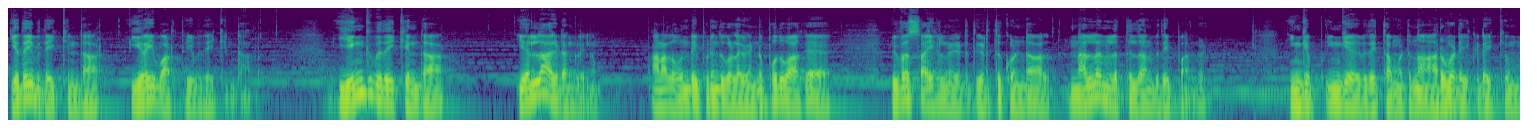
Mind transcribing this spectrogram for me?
எதை விதைக்கின்றார்? இறை வார்த்தையை விதைக்கின்றார். எங்கு விதைக்கின்றார்? எல்லா இடங்களிலும். ஆனால் ஒன்றை புரிந்து கொள்ள வேண்டும். பொதுவாக விவசாயிகள் எடுத்து எடுத்துக்கொண்டால் நல்ல நிலத்தில் தான் விதைப்பார்கள். இங்கே இங்கே விதைத்தால் மட்டும்தான் அறுவடை கிடைக்கும்.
